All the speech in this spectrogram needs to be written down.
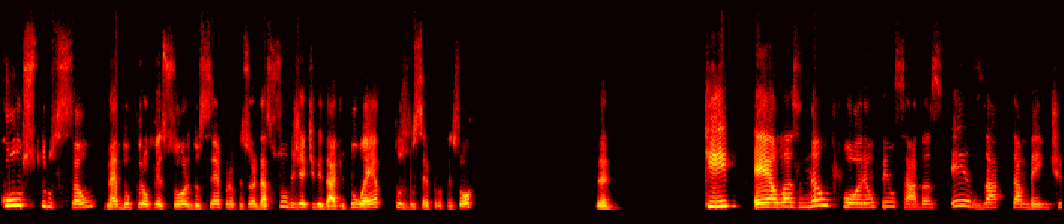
construção né, do professor, do ser professor, da subjetividade, do ethos do ser professor, né, que elas não foram pensadas exatamente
